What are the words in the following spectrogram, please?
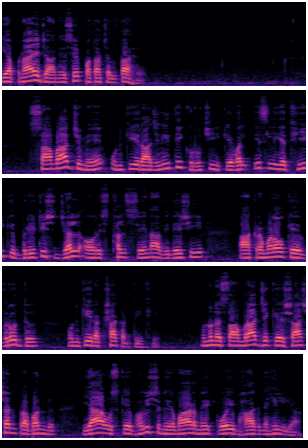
के अपनाए जाने से पता चलता है। साम्राज्य में उनकी राजनीतिक रुचि केवल इसलिए थी कि ब्रिटिश जल और स्थल सेना विदेशी आक्रमणों के विरुद्ध उनकी रक्षा करती थी। उन्होंने साम्राज्य के शासन प्रबंध या उसके भविष्य निर्माण में कोई भाग नहीं लिया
